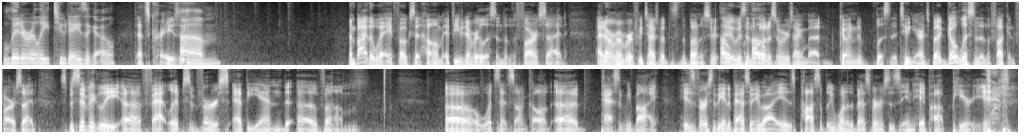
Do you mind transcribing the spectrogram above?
literally 2 days ago. That's crazy. Um and by the way, folks at home, if you've never listened to the Pharcyde, I don't remember if we talked about this in the bonus. Or, Oh, it was in the oh. bonus when we were talking about going to listen to Tune Yards. But go listen to the fucking Pharcyde, specifically uh, Fat Lips verse at the end of um, oh, what's that song called? Uh, Passing Me By. His verse at the end of Passing Me By is possibly one of the best verses in hip hop. Period.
